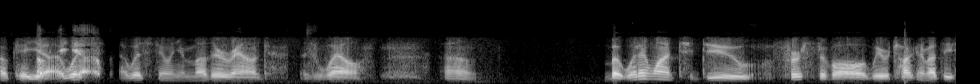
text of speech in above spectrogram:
Okay, yeah, I was I was feeling your mother around as well. Um, but what I want to do, first of all, we were talking about these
